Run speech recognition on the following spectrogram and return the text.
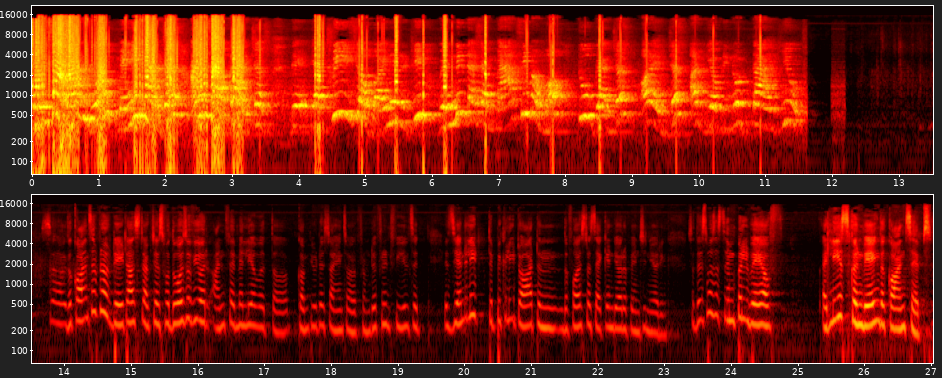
There is a handbook, many branches and sub-branches. There are three is a binary tree when it has a maximum of two branches or edges at every node. Thank you. So the concept of data structures, for those of you who are unfamiliar with uh, computer science or from different fields, it is generally typically taught in the first or second year of engineering. So this was a simple way of at least conveying the concepts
